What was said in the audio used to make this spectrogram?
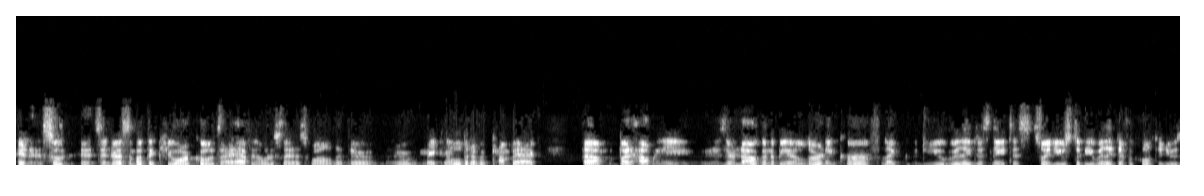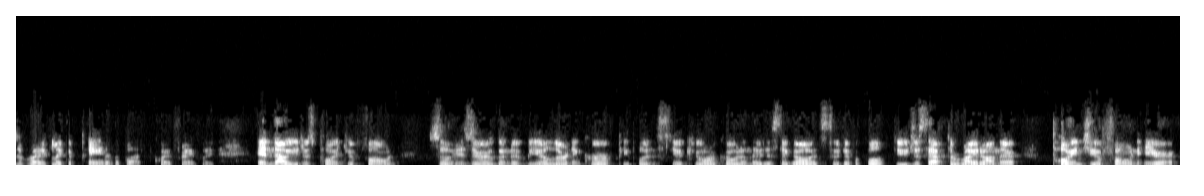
And so it's interesting about the QR codes. I have noticed that as well, that they're, they're making a little bit of a comeback. Um, but how many is there now going to be a learning curve? Like, do you really just need to? So it used to be really difficult to use it, right? Like a pain in the butt, quite frankly. And now you just point your phone. So is there going to be a learning curve? People see a QR code and they just think, "Oh, it's too difficult." Do you just have to write on there, point your phone here?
